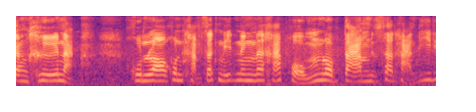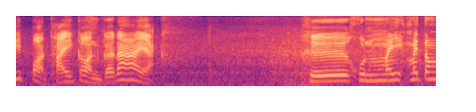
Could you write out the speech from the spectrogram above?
กลางคืนอะคุณรอคนขับสักนิดนึงนะครับผมหลบตามสถานที่ที่ปลอดภัยก่อนก็ได้อะคือคุณไม่ไม่ต้อง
